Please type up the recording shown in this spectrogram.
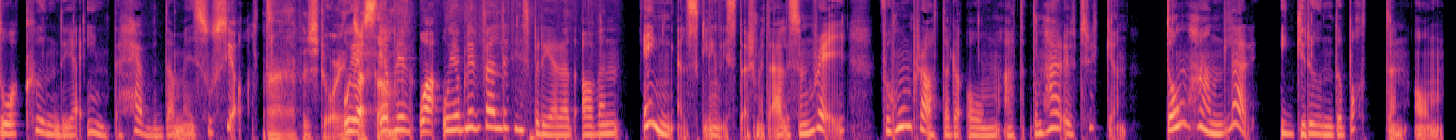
då kunde jag inte hävda mig socialt. Nej, jag förstår. Och jag, jag, blev, och jag blev väldigt inspirerad av en engelsk lingvist som heter Alison Ray. För hon pratade om att de här uttrycken, de handlar i grund och botten om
